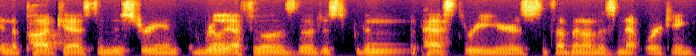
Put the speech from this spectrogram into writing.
in the podcast industry, and really, I feel as though just within the past three years since I've been on this networking,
